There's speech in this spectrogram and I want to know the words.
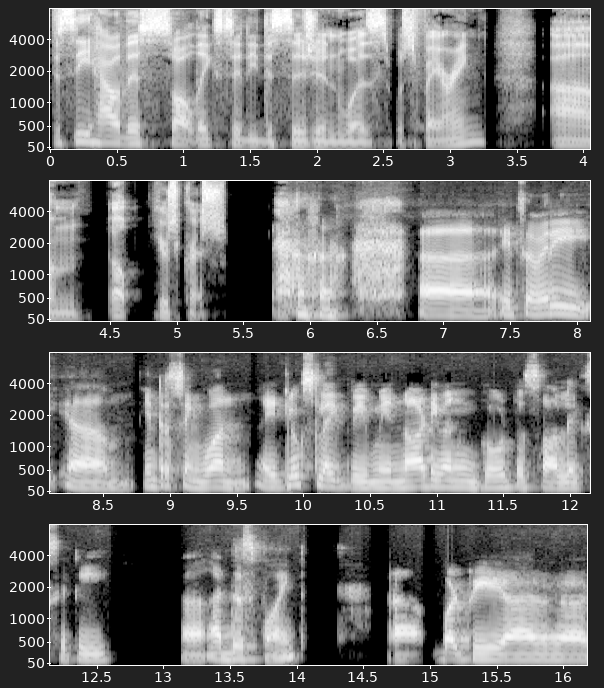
to see how this Salt Lake City decision was was faring. Um, oh, here's Krish. uh, it's a very um, interesting one. It looks like we may not even go to Salt Lake City uh, at this point, uh, but we are uh,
